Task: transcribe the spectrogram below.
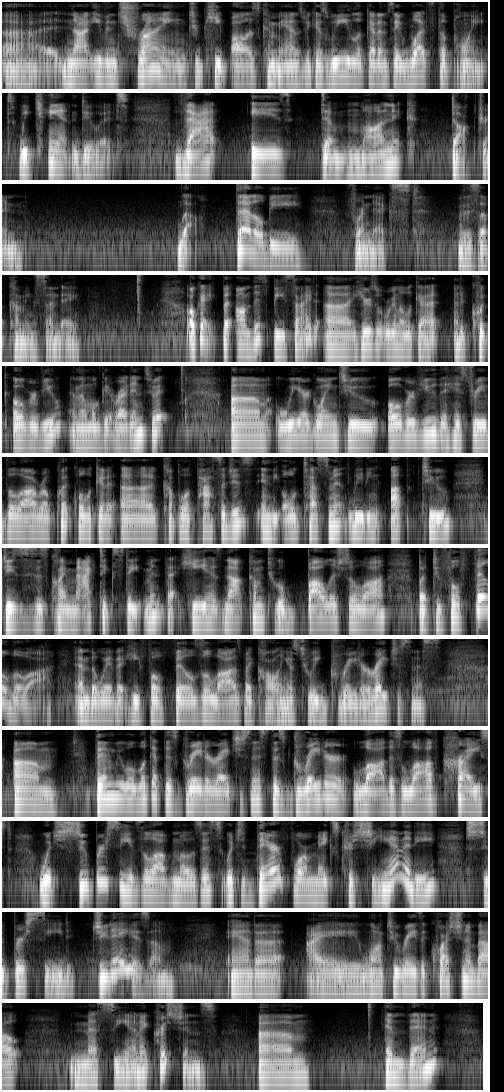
uh, not even trying to keep all his commands because we look at it and say, What's the point? We can't do it. That is demonic doctrine. Well, that'll be for next, this upcoming Sunday. Okay, but on this B side, uh, here's what we're going to look at at a quick overview, and then we'll get right into it. Um, we are going to overview the history of the law real quick. We'll look at a couple of passages in the Old Testament leading up to Jesus' climactic statement that he has not come to abolish the law, but to fulfill the law. And the way that he fulfills the law is by calling us to a greater righteousness. Um, then we will look at this greater righteousness, this greater law, this law of Christ, which supersedes the law of Moses, which therefore makes Christianity supersede Judaism. And uh, I want to raise a question about Messianic Christians. Um, and then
